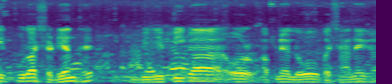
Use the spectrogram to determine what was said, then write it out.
एक पूरा षडयंत्र है, बीजेपी का और अपने लोगों को बचाने का।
